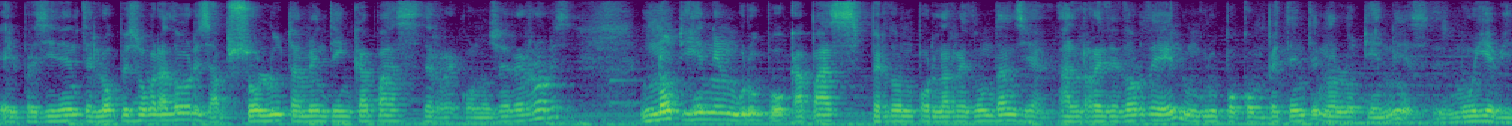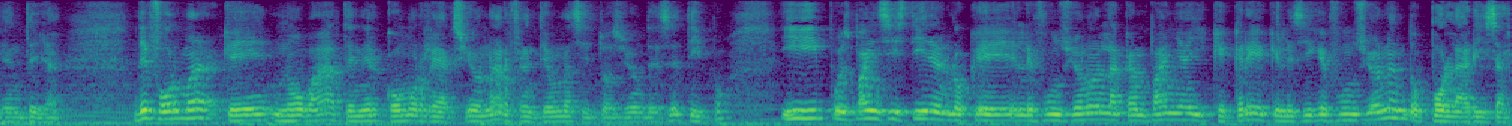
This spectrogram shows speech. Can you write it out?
El presidente López Obrador es absolutamente incapaz de reconocer errores. No tiene un grupo capaz, perdón por la redundancia, alrededor de él, un grupo competente, no lo tiene, es, es muy evidente ya de forma que no va a tener cómo reaccionar frente a una situación de ese tipo y pues va a insistir en lo que le funcionó en la campaña y que cree que le sigue funcionando, polarizar.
